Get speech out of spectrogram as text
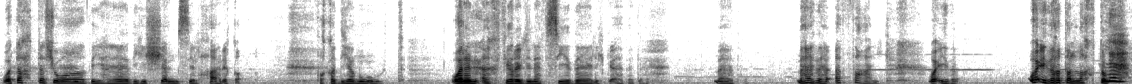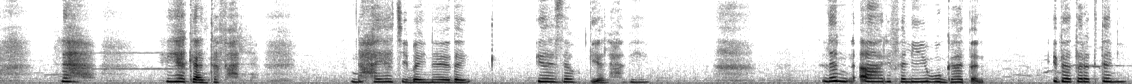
وتحت شواظ هذه الشمس الحارقة. فقد يموت. ولن أغفر لنفسي ذلك أبدا. ماذا؟ ماذا أفعل؟ وإذا وإذا طلقته لا لا. إياك أن تفعل. إن حياتي بين يديك يا زوجي الحبيب. لن أعرف لي وجهة إذا تركتني.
